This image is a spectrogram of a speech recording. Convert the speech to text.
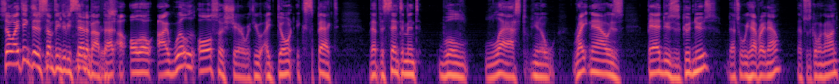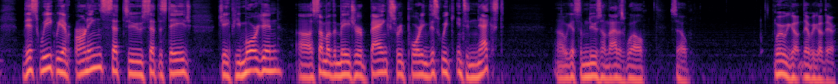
So I think there's something to be said about that. Although I will also share with you, I don't expect that the sentiment will last. You know, right now is bad news is good news. That's what we have right now. That's what's going on. This week we have earnings set to set the stage. J.P. Morgan, uh, some of the major banks reporting this week into next. Uh, we get some news on that as well. So where we go? There we go. There.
